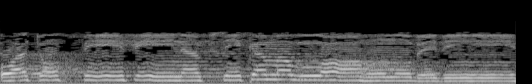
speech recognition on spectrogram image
وتخفي في نفسك ما الله مبديه.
